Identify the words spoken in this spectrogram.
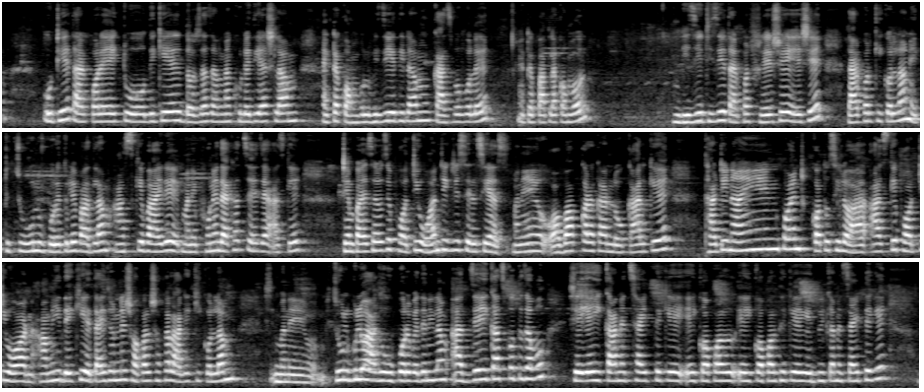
উঠে তারপরে একটু ওদিকে দরজা জানলা খুলে দিয়ে আসলাম, একটা কম্বল ভিজিয়ে দিলাম, কাচবো বলে, একটা পাতলা কম্বল ভিজিয়ে টিজিয়ে তারপর ফ্রেশ হয়ে এসে তারপর কি করলাম, একটু চুল উপরে তুলে বাঁধলাম। আজকে বাইরে মানে ফোনে দেখাচ্ছে যে আজকে টেম্পারেচার হচ্ছে ফর্টি ওয়ান ডিগ্রি সেলসিয়াস মানে অবাক করা কাণ্ড। কালকে থার্টি নাইন পয়েন্ট কত ছিল? আর আজকে ফর্টি ওয়ান আমি দেখিয়ে তাই জন্যে সকাল সকাল আগে কি করলাম মানে চুলগুলো আগে উপরে বেঁধে নিলাম। আর যেই কাজ করতে যাব, সেই এই কানের সাইড থেকে, এই কপাল এই কপাল থেকে, এই দুই কানের সাইড থেকে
